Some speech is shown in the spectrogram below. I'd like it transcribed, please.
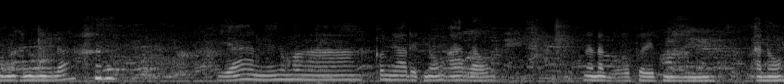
mga ano nila? Yan, yan yung mga, kunyari, noong araw na nag-ooperate ng, ano,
